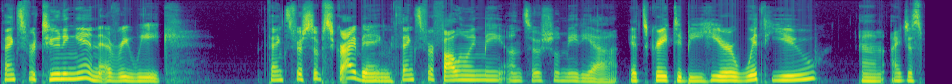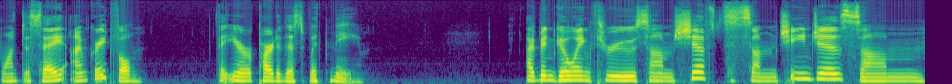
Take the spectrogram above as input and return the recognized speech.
Thanks for tuning in every week. Thanks for subscribing. Thanks for following me on social media. It's great to be here with you and I just want to say I'm grateful that you're a part of this with me. I've been going through some shifts, some changes, some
